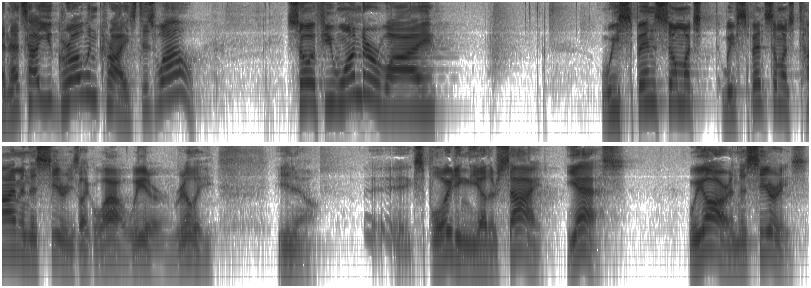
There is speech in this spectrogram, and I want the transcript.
And that's how you grow in Christ as well. So if you wonder why we spend so much we've spent so much time in this series like wow, we are really, you know, exploiting the other side. Yes. We are in this series.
